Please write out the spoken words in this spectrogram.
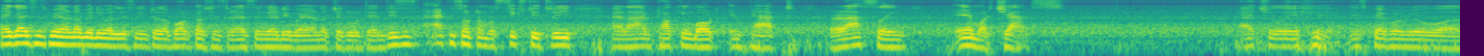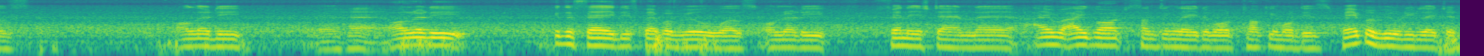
Hey guys, it's me Arnab and you are listening to the podcast is Wrestling Radio by Arnab Chakraborty and this is episode number 63 and I am talking about Impact Wrestling Emergence. Actually, this pay-per-view was already uh, already could just say this pay-per-view was already finished and uh, I, I got something late about talking about this pay-per-view related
